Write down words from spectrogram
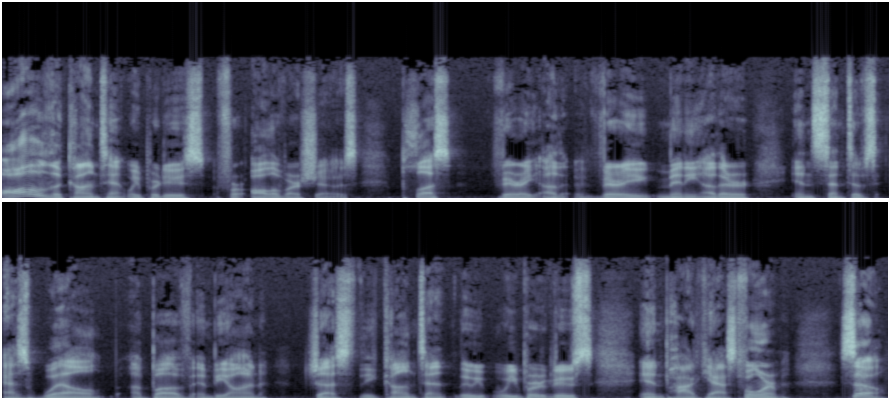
all of the content we produce for all of our shows plus very other very many other incentives as well above and beyond just the content we, we produce in podcast form. So,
